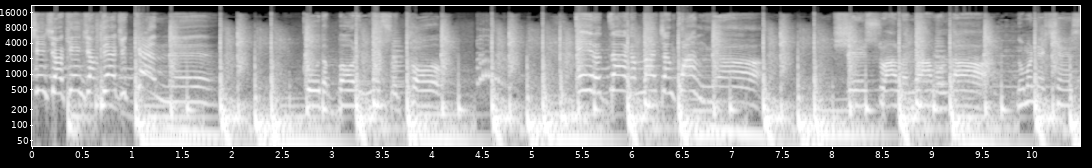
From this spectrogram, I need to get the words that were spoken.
闲笑天降别去干你，哭到玻璃没石头。一头扎个麻将馆呀，谁耍了那么老？No more next chance,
